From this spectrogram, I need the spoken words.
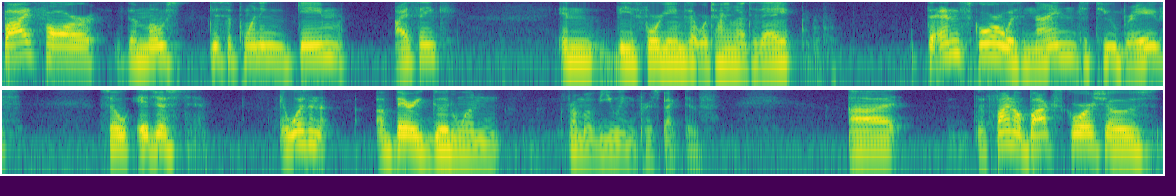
by far the most disappointing game, I think, in these four games that we're talking about today. The end score was 9 to 2 Braves. So it just it wasn't a very good one from a viewing perspective. Uh the final box score shows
